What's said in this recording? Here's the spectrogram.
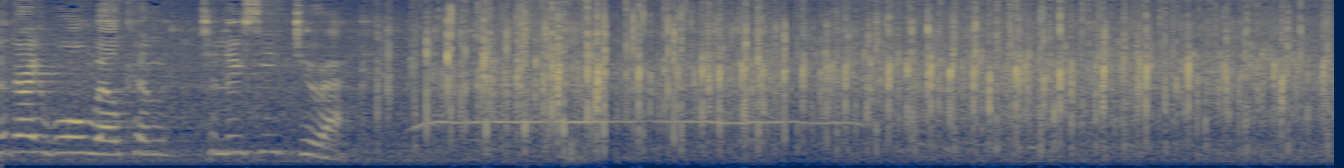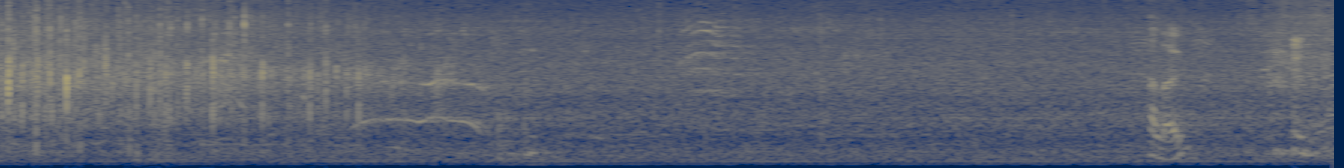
A very warm welcome to Lucy Durack. Hello.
